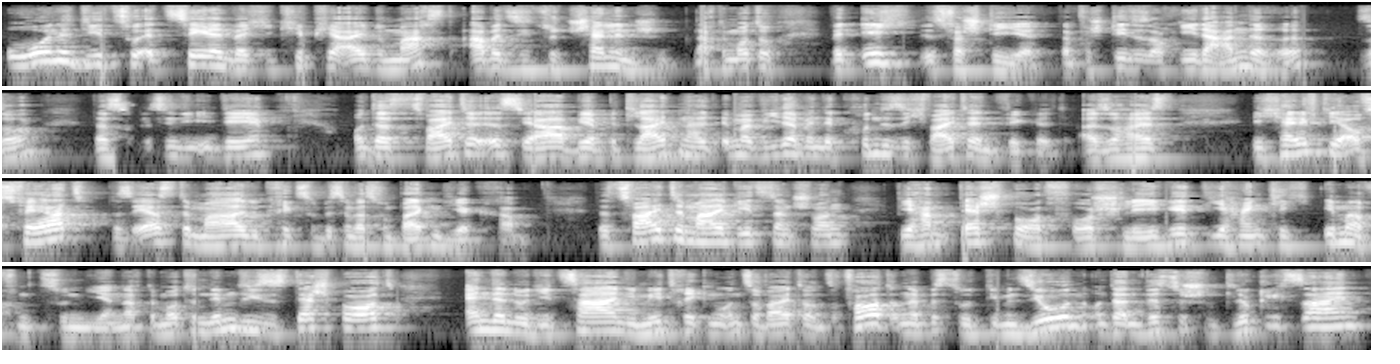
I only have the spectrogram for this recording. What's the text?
ohne dir zu erzählen, welche KPI du machst, aber sie zu challengen. Nach dem Motto, wenn ich es verstehe, dann versteht es auch jeder andere. So, das ist ein bisschen die Idee. Und das zweite ist, ja, wir begleiten halt immer wieder, wenn der Kunde sich weiterentwickelt. Also heißt, ich helfe dir aufs Pferd, das erste Mal, du kriegst so ein bisschen was vom Balkendiagramm. Das zweite Mal geht's dann schon, wir haben Dashboard-Vorschläge, die eigentlich immer funktionieren. Nach dem Motto, nimm dieses Dashboard, ändere nur die Zahlen, die Metriken und so weiter und so fort und dann bist du Dimensionen und dann wirst du schon glücklich sein.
